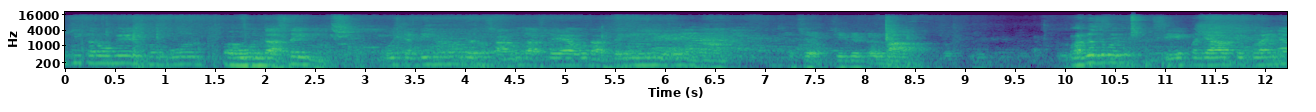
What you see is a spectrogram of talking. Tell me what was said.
ਤੁਸੀਂ ਕਰੋਗੇ ਉਹ ਉਹ ਦੱਸਦਾ ਹੀ ਨਹੀਂ। ਉਹ ਚੰਡੀਗੜ੍ਹੋਂ ਜਦੋਂ ਸਾਨੂੰ ਦੱਸਦੇ ਆ ਉਹ ਦੱਸਦੇ ਹੀ ਨਹੀਂ ਕਿਹੜੇ ਬੰਦੇ ਨੇ। ਅੱਛਾ ਸੀਕ੍ਰੀਟ ਕਰ ਹਾਂ। ਸੇਵ ਪੰਜਾਬ ਪਿਪਲਾਈਨ ਆ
